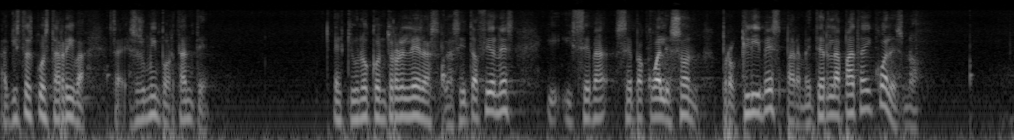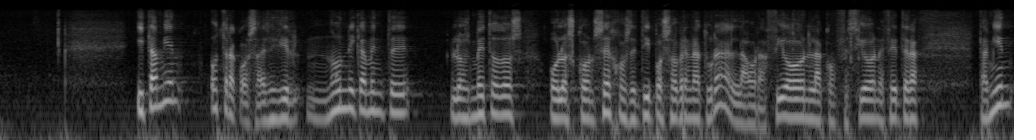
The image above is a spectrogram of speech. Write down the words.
aquí esto es cuesta arriba. eso es muy importante. El que uno controle las, situaciones y, sepa, sepa cuáles son proclives para meter la pata y cuáles no. Y también otra cosa, es decir, no únicamente los métodos o los consejos de tipo sobrenatural, la oración, la confesión, etcétera, también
